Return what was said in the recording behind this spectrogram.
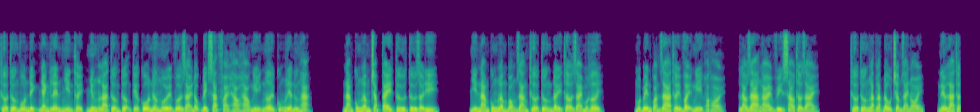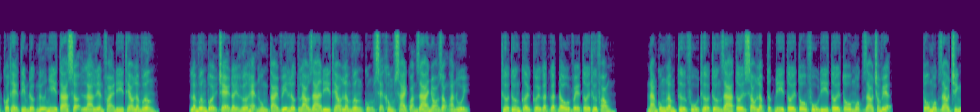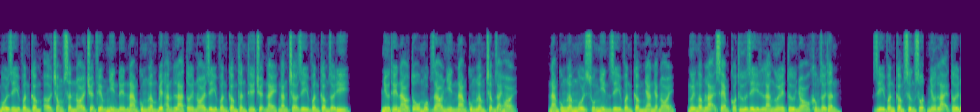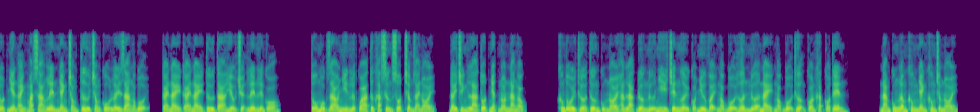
thừa tướng vốn định nhanh lên nhìn thấy nhưng là tưởng tượng kia cô nương mới vừa giải độc đích xác phải hảo hảo nghỉ ngơi cũng liền ứng hạ. Nam Cung Lâm chắp tay từ từ rời đi. Nhìn Nam Cung Lâm bóng dáng thừa tướng đẩy thở dài một hơi. Một bên quản gia thấy vậy nghi hoặc hỏi, lão gia ngài vì sao thở dài. Thừa tướng lắc lắc đầu chậm rãi nói, nếu là thật có thể tìm được nữ nhi ta sợ là liền phải đi theo Lâm Vương. Lâm Vương tuổi trẻ đầy hứa hẹn hùng tài vĩ lược lao ra đi theo Lâm Vương cũng sẽ không sai quản gia nhỏ giọng an ủi. Thừa tướng cười cười gật gật đầu về tới thư phòng. Nam Cung Lâm tử phủ thừa tướng ra tới sau lập tức đi tới tô phủ đi tới tô mục giao trong viện. Tô mục giao chính bồi gì Vân Cẩm ở trong sân nói chuyện phiếm nhìn đến Nam Cung Lâm biết hắn là tới nói gì Vân Cẩm thân thế chuyện này ngăn trở gì Vân Cẩm rời đi. Như thế nào Tô Mục Giao nhìn Nam Cung Lâm chậm rãi hỏi. Nam Cung Lâm ngồi xuống nhìn gì Vân Cẩm nhàn nhạt nói, ngươi ngẫm lại xem có thứ gì là ngươi từ nhỏ không rời thân. Dì Vân Cẩm sửng sốt nhớ lại tới đột nhiên ánh mắt sáng lên nhanh chóng từ trong cổ lấy ra ngọc bội, cái này cái này từ ta hiểu chuyện lên liền có. Tô Mục Giao nhìn lướt qua tức khắc sửng sốt chậm rãi nói, đây chính là tốt nhất non nàng ngọc. Không tồi thừa tướng cũng nói hắn lạc đường nữ nhi trên người có như vậy ngọc bội hơn nữa này ngọc bội thượng còn khắc có tên. Nam Cung Lâm không nhanh không chậm nói.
